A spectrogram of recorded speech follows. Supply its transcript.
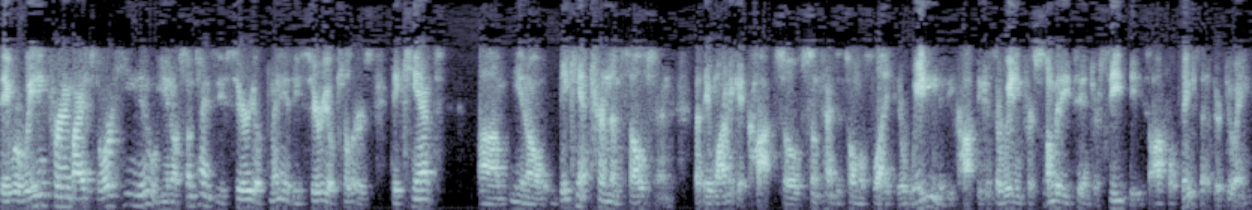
they were waiting for him by his door. He knew, you know, sometimes these serial, many of these serial killers, they can't, um, you know, they can't turn themselves in but they want to get caught. So sometimes it's almost like they're waiting to be caught because they're waiting for somebody to intercede these awful things that they're doing.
